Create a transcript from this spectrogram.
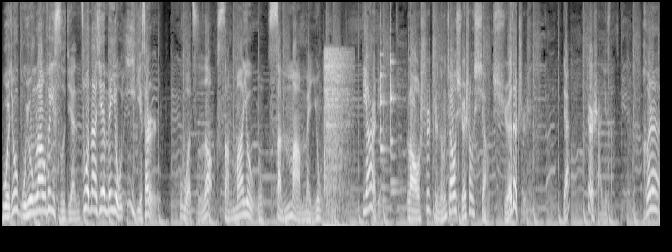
我就不用浪费时间做那些没有意义的事儿。我知道什么有用，什么没用。”第二点，老师只能教学生想学的知识。呀，这是啥意思？合着，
